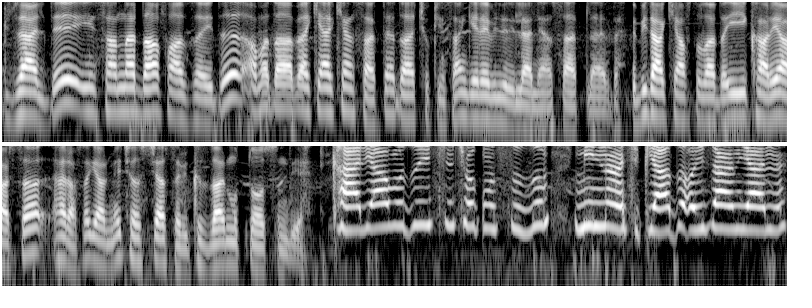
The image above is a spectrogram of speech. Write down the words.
güzeldi. İnsanlar daha fazlaydı ama daha belki erken saatte daha çok insan gelebilir ilerleyen saatlerde. Bir dahaki haftalarda iyi kar yağarsa her hafta gelmeye çalışacağız tabii kızlar mutlu olsun diye. Kar yağmadığı için çok mutsuzum. Minnacık yağdı. O yüzden yani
